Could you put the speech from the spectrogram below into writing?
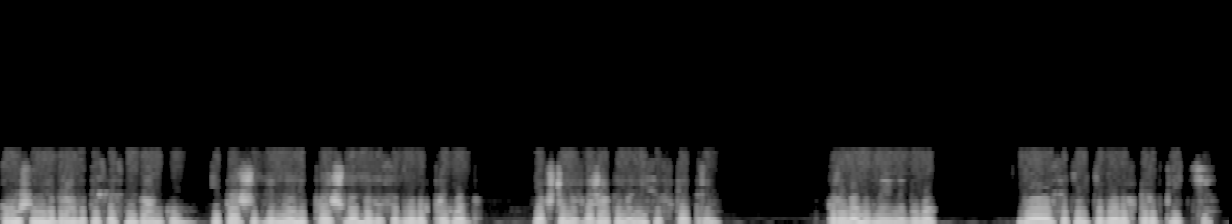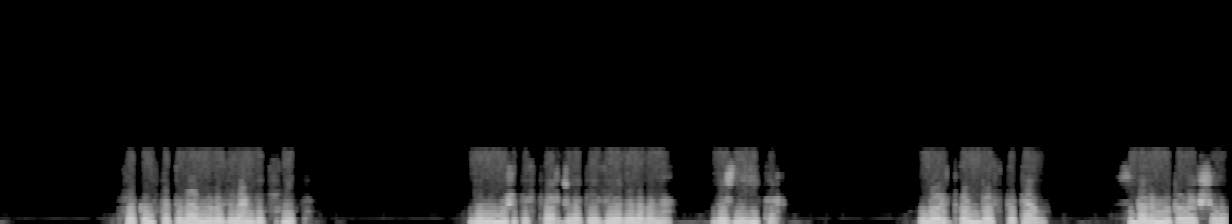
Рушили відразу після сніданку, і перші дві милі пройшли без особливих пригод, якщо не зважати на місіс Кетрін. Перелому в неї не було виявився тільки вивих передпліччя. Це констатував новозеландець Сміт. Ви не можете стверджувати, заявила вона. Ви ж не лікар? Лорд Омбо спитав Хіба вам не полегшило?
